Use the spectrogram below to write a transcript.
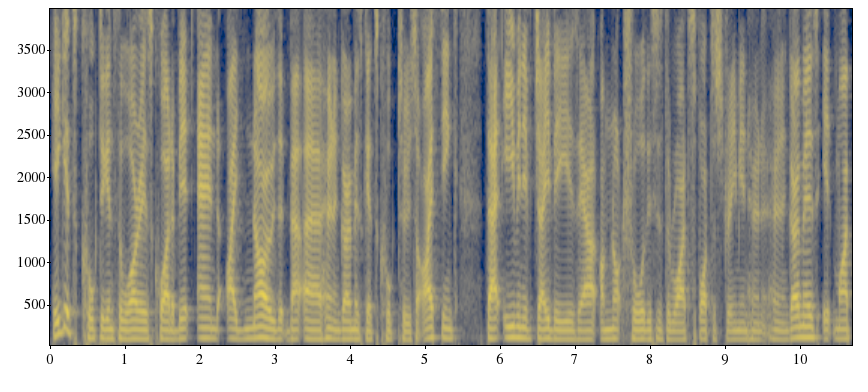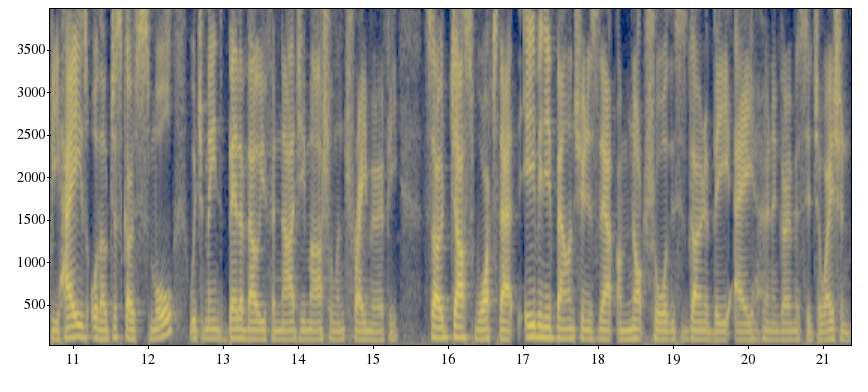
He gets cooked against the Warriors quite a bit, and I know that uh, Hernangomez gets cooked too. So I think that even if JV is out, I'm not sure this is the right spot to stream in Hern- Hernangomez. It might be Hayes, or they'll just go small, which means better value for Naji Marshall and Trey Murphy. So just watch that. Even if Valanciunas is out, I'm not sure this is going to be a Hernangomez situation.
